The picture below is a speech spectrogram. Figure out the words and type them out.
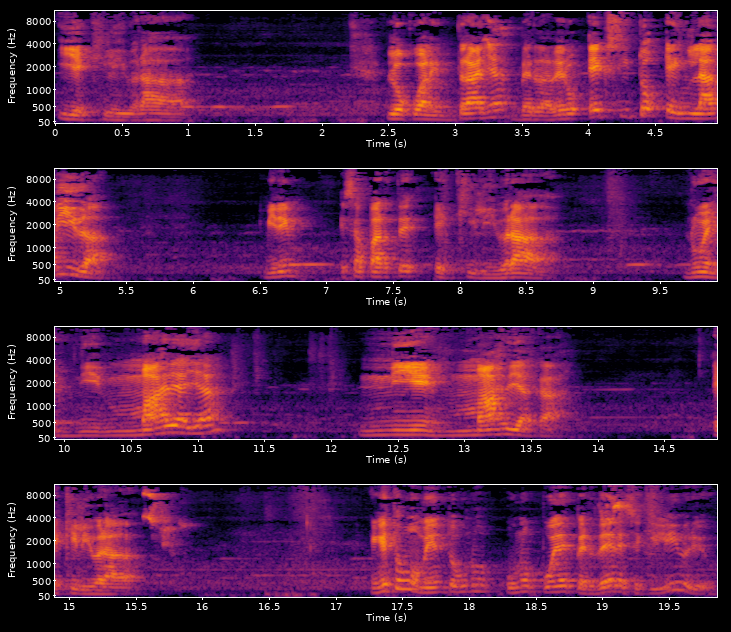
y equilibrada, lo cual entraña verdadero éxito en la vida. Miren esa parte equilibrada. No es ni más de allá, ni es más de acá. Equilibrada. En estos momentos uno, uno puede perder ese equilibrio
